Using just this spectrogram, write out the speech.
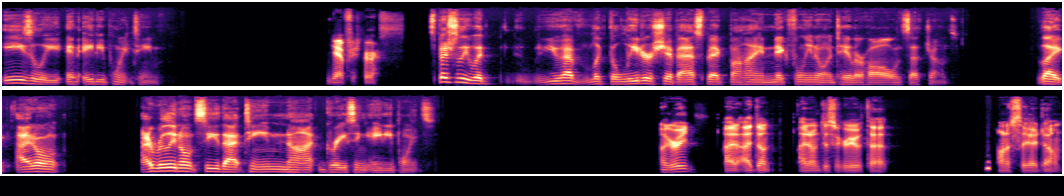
easily an 80 point team. Yeah, for sure. especially with you have like the leadership aspect behind Nick Foligno and Taylor Hall and Seth Jones. Like I don't I really don't see that team not gracing 80 points. Agreed. I, I don't I don't disagree with that. Honestly, I don't.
